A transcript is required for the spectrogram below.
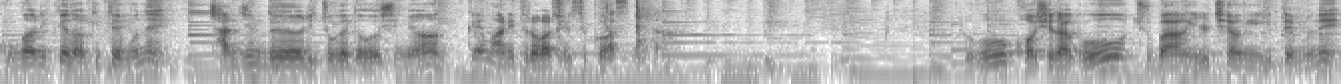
공간이 꽤 넓기 때문에 잔짐들 이쪽에 넣으시면 꽤 많이 들어갈 수 있을 것 같습니다. 그리고 거실하고 주방 일체형이기 때문에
